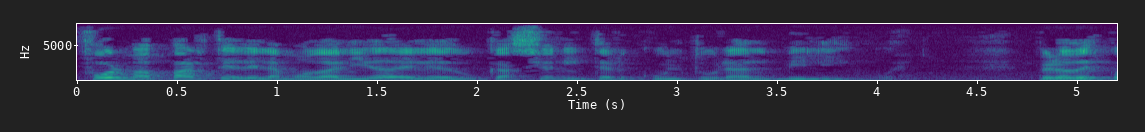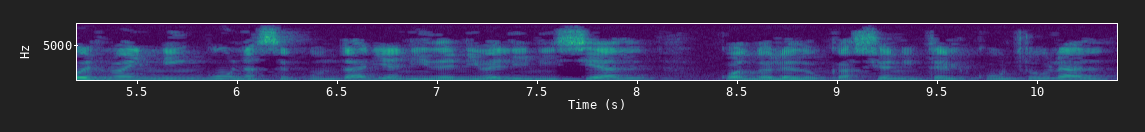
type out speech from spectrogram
forma parte de la modalidad de la educación intercultural bilingüe. Pero después no hay ninguna secundaria ni de nivel inicial cuando la educación intercultural,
